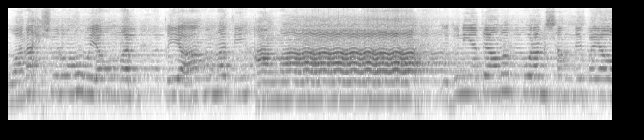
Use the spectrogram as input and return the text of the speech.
ونحشره يوم القيامة أعمى এই দুনিয়াতে আমার কোরআন সামনে পায়াও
